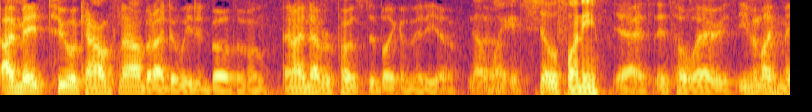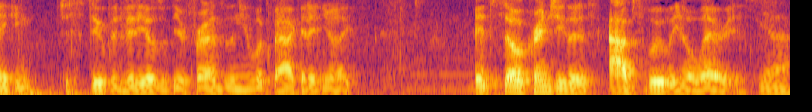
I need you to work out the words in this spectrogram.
I've made two accounts now, but I deleted both of them, and I never posted like a video. No, so. like it's so funny. Yeah, it's it's hilarious. Even like making just stupid videos with your friends, and then you look back at it and you're like, it's so cringy that it's absolutely hilarious. Yeah.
